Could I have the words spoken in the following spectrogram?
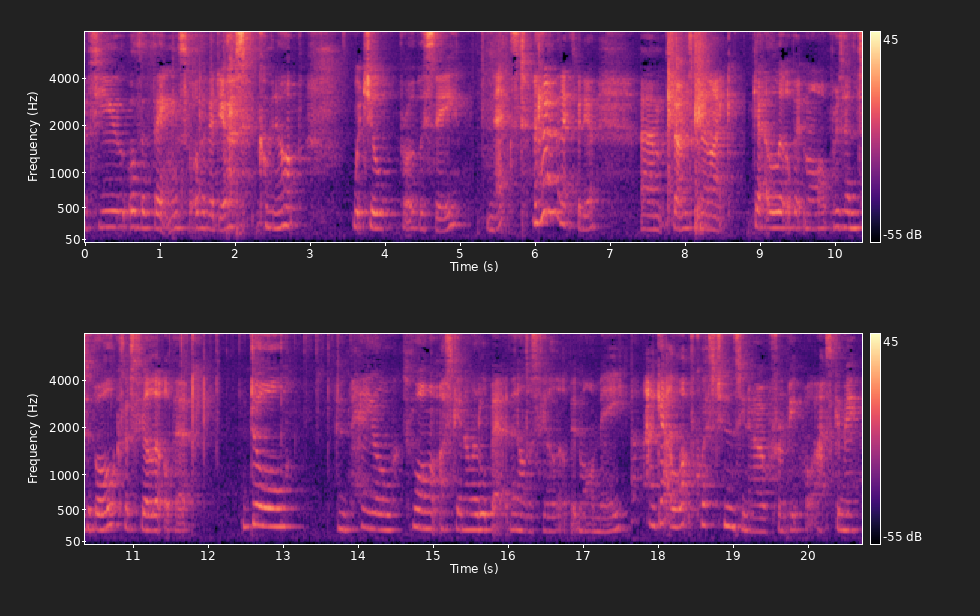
a few other things for other videos coming up, which you'll probably see next, the next video. Um, so I'm just gonna like get a little bit more presentable because I feel a little bit dull and pale to warm up my skin a little bit and then I'll just feel a little bit more me. I get a lot of questions, you know, from people asking me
